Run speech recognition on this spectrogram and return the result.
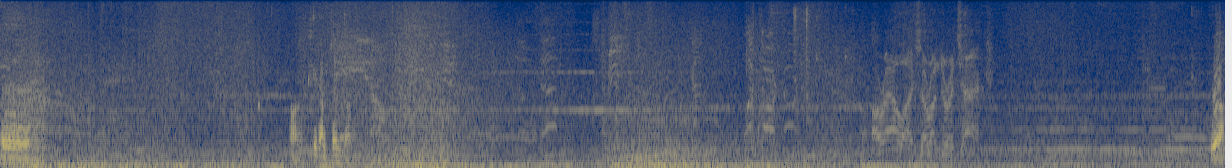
어, 아, 쾌감 쩐다. Attack. 뭐야?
